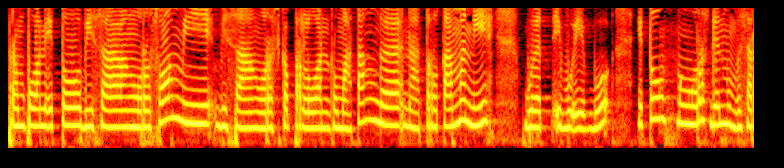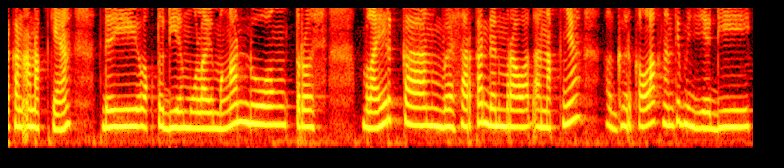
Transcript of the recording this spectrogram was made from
perempuan itu bisa ngurus suami, bisa ngurus keperluan rumah tangga. Nah, terutama nih buat ibu-ibu itu mengurus dan membesarkan anaknya dari waktu dia mulai mengandung, terus melahirkan, membesarkan dan merawat anaknya agar kelak nanti menjadi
